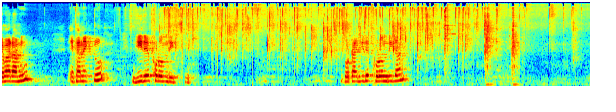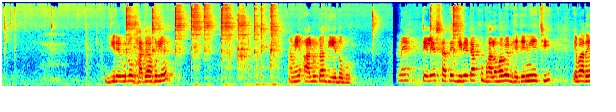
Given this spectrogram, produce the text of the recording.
এবার আমি এখানে একটু জিরে ফোড়ন দিচ্ছি। গোটা জিরে ফোড়ন দিলাম। জিরেগুলো ভাজা হলে আমি আলুটা দিয়ে দেবো। এখানে তেলের সাথে জিরেটা খুব ভালোভাবে ভেজে নিয়েছি। এবারে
